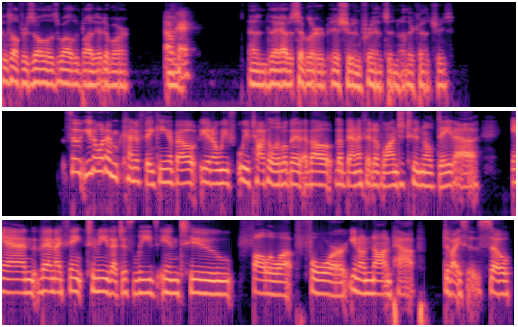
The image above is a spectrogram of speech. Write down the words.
consult for Zola as well, who bought Itamar. Okay. And they had a similar issue in France and other countries. So you know what I'm kind of thinking about. You know, we've we've talked a little bit about the benefit of longitudinal data, and then I think to me that just leads into follow up for you know non PAP devices. So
